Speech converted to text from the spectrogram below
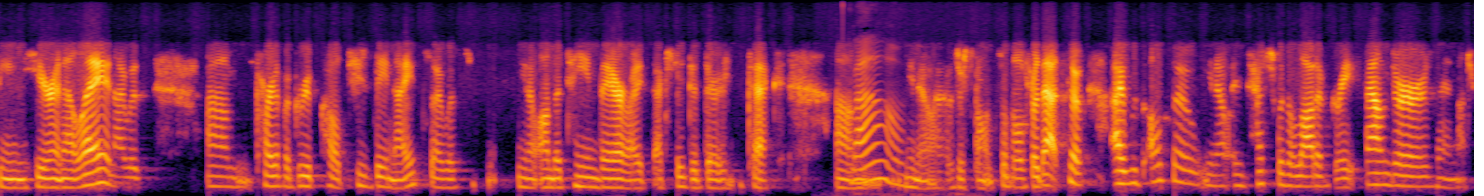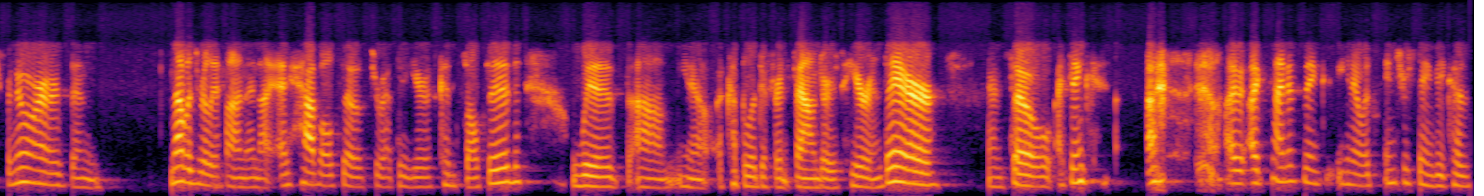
scene here in LA, and I was um, part of a group called Tuesday Nights. I was, you know, on the team there. I actually did their tech um, wow. You know, I was responsible for that. So I was also, you know, in touch with a lot of great founders and entrepreneurs, and that was really fun. And I, I have also, throughout the years, consulted with, um, you know, a couple of different founders here and there. And so I think I, I, kind of think, you know, it's interesting because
